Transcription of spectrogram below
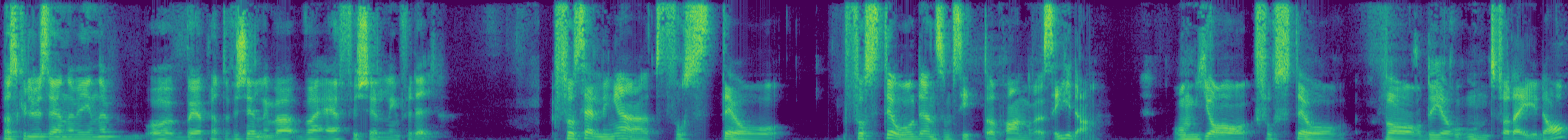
Vad skulle du säga när vi är inne och börjar prata försäljning? Vad, vad är försäljning för dig? Försäljning är att förstå förstå den som sitter på andra sidan. Om jag förstår var det gör ont för dig idag.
